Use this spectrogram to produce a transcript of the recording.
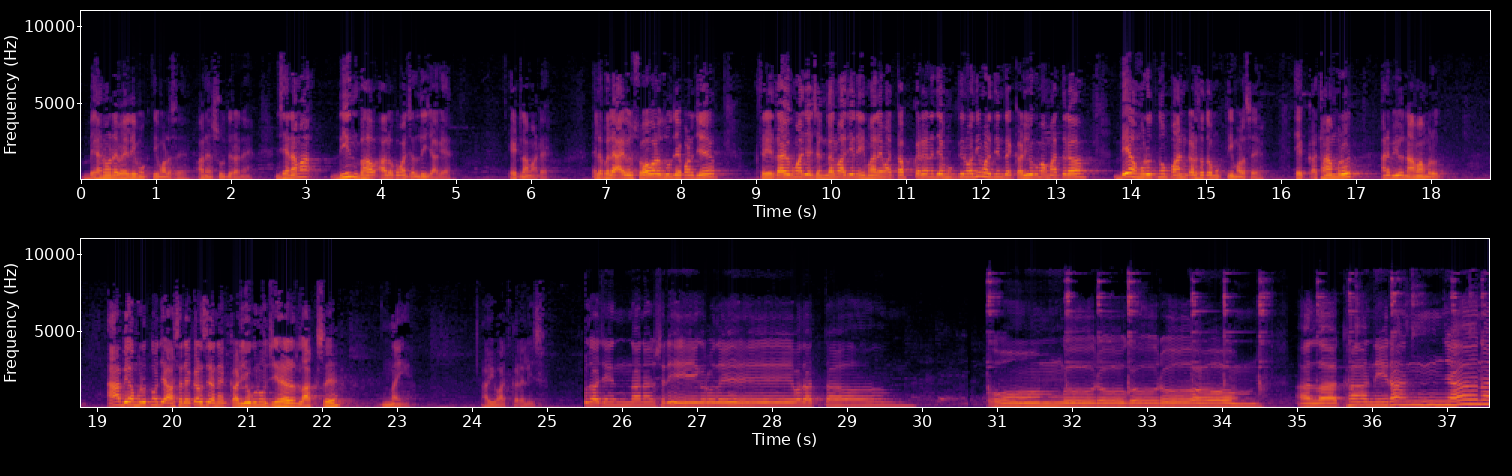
બહેનોને વહેલી મુક્તિ મળશે અને શુદ્રને. જેનામાં દીન ભાવ આ લોકોમાં જલ્દી જાગે એટલા માટે. એટલે ભલે આવ્યું સો વર્ષનું છે, પણ જે ત્રેતાયુગમાં જે જંગલમાં જઈને હિમાલયમાં તપ કરે ને જે મુક્તિ નહોતી મળતી ને તે કળિયુગમાં માત્ર બે અમૃતનું પાન કરશે તો મુક્તિ મળશે. એક કથામૃત અને બીજું નામામૃત. આ બે અમૃતનો જે આશ્રય કરશે અને કળિયુગનું ઝેર લાગશે નહીં. આવી વાત કરેલી છે. ચિંતન શ્રી ગુરુદેવ દત્તા ઓમ ગુરુ ગુરુ ઓમ. અલખ નિરંજન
